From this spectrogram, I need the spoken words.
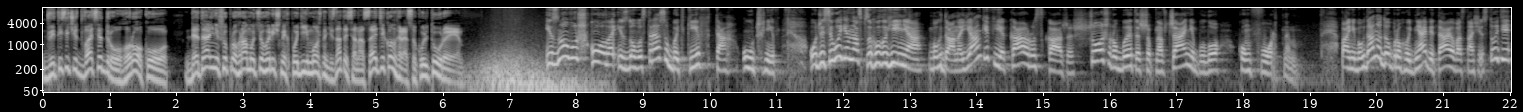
2022 року. Детальнішу програму цьогорічних подій можна дізнатися на сайті Конгресу культури. І знову школа, і знову стрес у батьків та учнів. Отже, сьогодні в нас психологиня Богдана Янків, яка розкаже, що ж робити, щоб навчання було комфортним. Пані Богдано, доброго дня! Вітаю вас в нашій студії.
